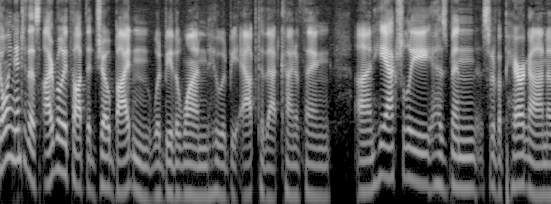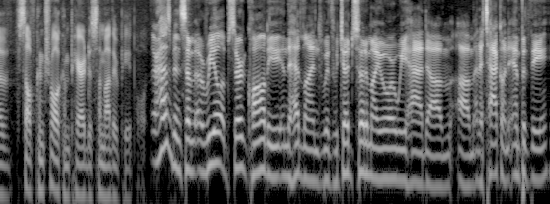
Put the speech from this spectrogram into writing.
Going into this, I really thought that Joe Biden would be the one who would be apt to that kind of thing. Uh, and he actually has been sort of a paragon of self control compared to some other people. There has been some a real absurd quality in the headlines with, with Judge Sotomayor. We had um, um, an attack on empathy.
